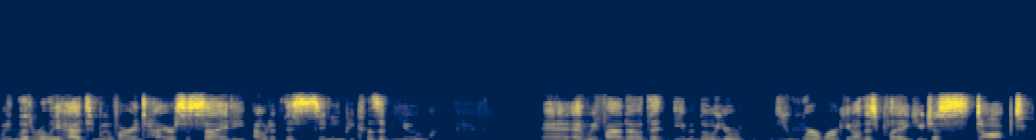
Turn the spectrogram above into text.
We literally had to move our entire society out of this city because of you. And, and we found out that even though you're you were working on this plague, you just stopped.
